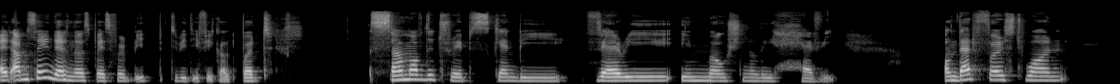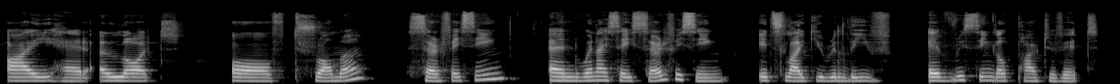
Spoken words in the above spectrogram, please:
And i'm saying there's no space for it to be difficult but some of the trips can be very emotionally heavy. On that first one I had a lot of trauma surfacing. And when I say surfacing, it's like you relieve every single part of it.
